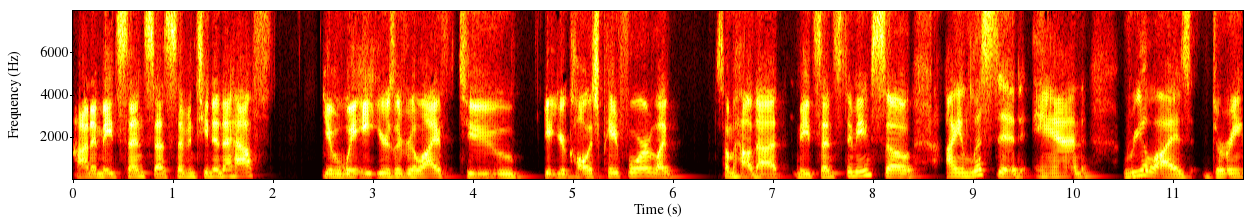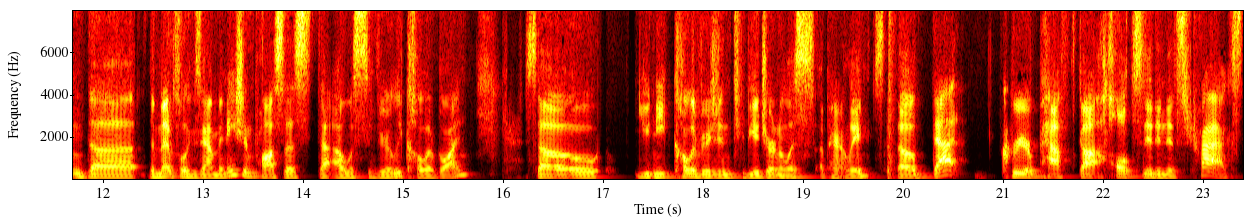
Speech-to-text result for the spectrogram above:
kind of made sense at 17 and a half. Give away eight years of your life to get your college paid for. Like somehow that made sense to me. So I enlisted and realized during the, the medical examination process that I was severely colorblind. So you need color vision to be a journalist, apparently. So that career path got halted in its tracks.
